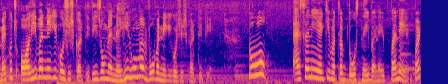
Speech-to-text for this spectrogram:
मैं कुछ और ही बनने की कोशिश करती थी, जो मैं नहीं हूँ, मैं वो बनने की कोशिश करती थी। तो ऐसा नहीं है कि मतलब दोस्त नहीं बने बने बट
